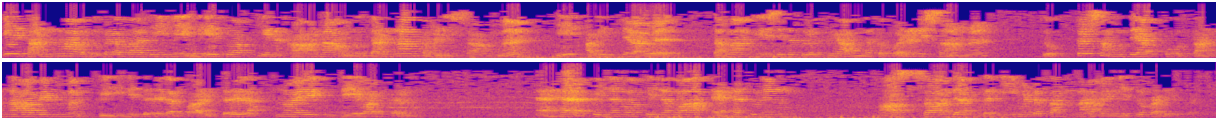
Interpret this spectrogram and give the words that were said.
ඒ සංහාව දුක ලබා දීමේ හේතුවක් කියන කාරණාව නොදන්නාකම නිසාම මේ අවිද්‍යාව තමගේ සිත තුළ ක්‍රියාත්මක වන නිසාම දුක්ඛ සමුදයක් වූ තණ්හාවෙන්ම පීඩිත වෙලා බාරිත වෙලා නොඑක් දේවල් කරනවා. ඇහැ පිනව පිනවා ඇහැ තුලින් ආස්වාදයක් ලැබීමට තණ්හාවෙන් යුතුව කටයුතු කරනවා.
